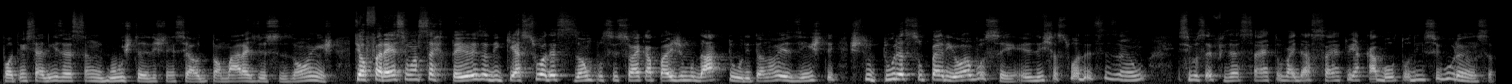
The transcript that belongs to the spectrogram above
potencializa essa angústia existencial de tomar as decisões, te oferece uma certeza de que a sua decisão por si só é capaz de mudar tudo. Então não existe estrutura superior a você, existe a sua decisão e se você fizer certo, vai dar certo e acabou toda insegurança.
